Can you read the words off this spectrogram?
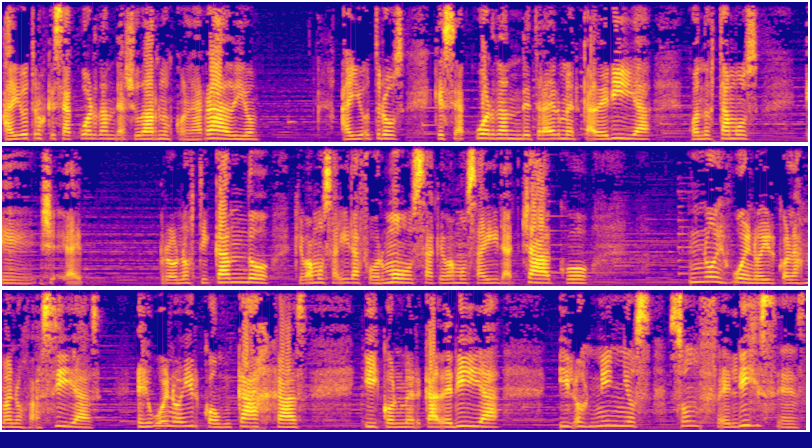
Hay otros que se acuerdan de ayudarnos con la radio. Hay otros que se acuerdan de traer mercadería cuando estamos eh, eh, pronosticando que vamos a ir a Formosa, que vamos a ir a Chaco. No es bueno ir con las manos vacías, es bueno ir con cajas y con mercadería. Y los niños son felices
